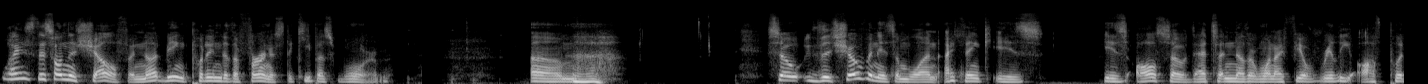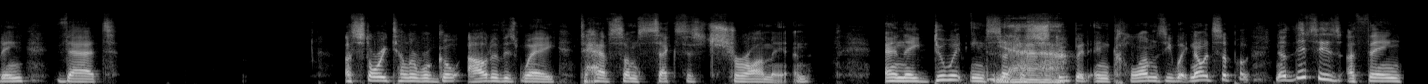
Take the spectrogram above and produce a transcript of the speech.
Why is this on the shelf and not being put into the furnace to keep us warm? Um. Uh. So the chauvinism one, I think, is is also, that's another one I feel really off-putting, that a storyteller will go out of his way to have some sexist straw man. And they do it in such yeah. a stupid and clumsy way. Now, it's supposed... Now, this is a thing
